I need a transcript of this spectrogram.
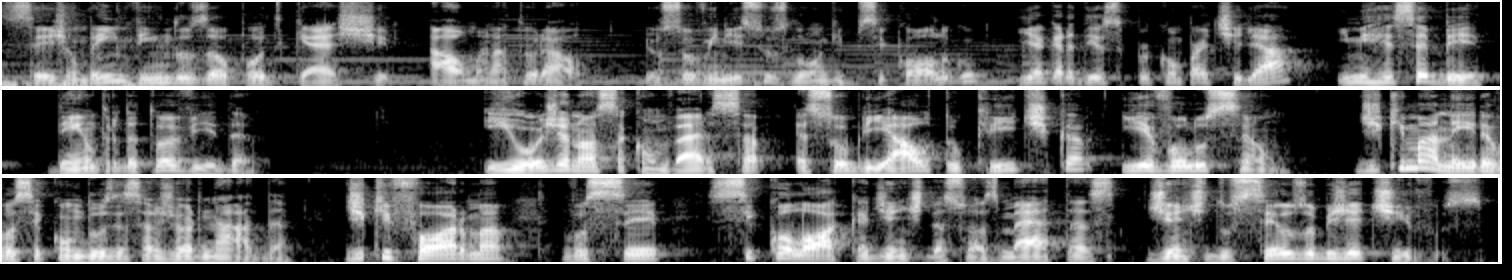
Sejam bem-vindos ao podcast Alma Natural. Eu sou Vinícius Long, psicólogo, e agradeço por compartilhar e me receber dentro da tua vida. E hoje a nossa conversa é sobre autocrítica e evolução. De que maneira você conduz essa jornada? De que forma você se coloca diante das suas metas, diante dos seus objetivos?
